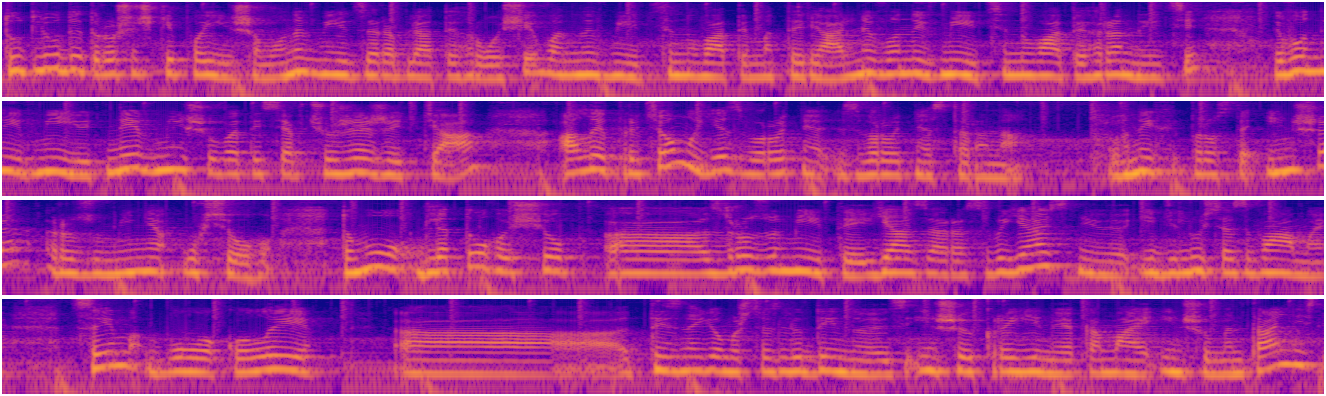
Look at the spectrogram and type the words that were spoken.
Тут люди трошечки по-іншому. Вони вміють заробляти гроші, вони вміють цінувати матеріальне, вони вміють цінувати границі, вони вміють не вмішуватися в чуже життя, але при цьому є зворотня, зворотня сторона. В них просто інше розуміння усього. Тому для того, щоб зрозуміти, я зараз вияснюю і ділюся з вами цим, бо коли ти знайомишся з людиною з іншої країни, яка має іншу ментальність,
